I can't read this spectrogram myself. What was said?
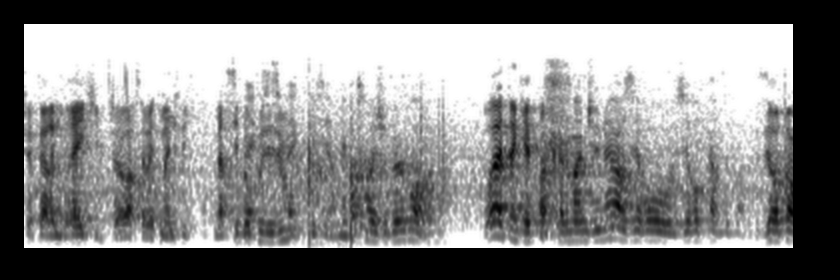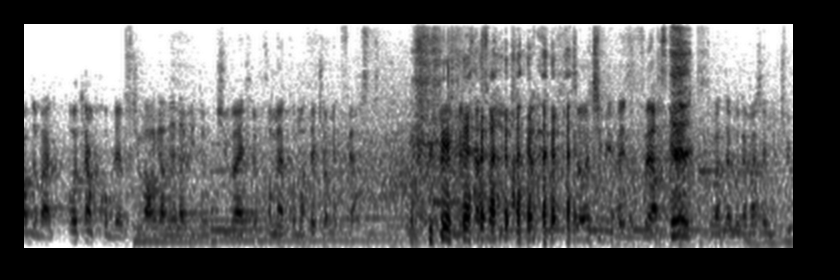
Je vais faire une vraie équipe, tu vas voir, ça va être magnifique. Merci beaucoup Zizou. Avec plaisir. Mais je veux le voir. Hein. Ouais, t'inquiète pas. Entraînement d'une heure, zéro, zéro perte de balle. Zéro peur de balle, aucun problème. Tu vas regarder la vidéo, tu vas être le premier à commenter, tu vas mettre first. tu vas mettre ça sur YouTube. YouTube, first. Tu vas t'abonner à ma chaîne YouTube.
